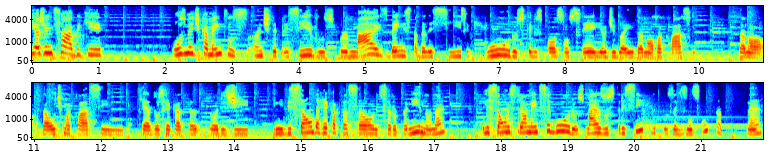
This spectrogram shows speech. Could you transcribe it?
E a gente sabe que os medicamentos antidepressivos, por mais bem estabelecidos, seguros que eles possam ser, e eu digo aí da nova classe, da, no, da última classe, que é dos recaptadores de inibição da recaptação de serotonina, né? Eles são extremamente seguros, mas os tricíclicos, eles não são tanto, né?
